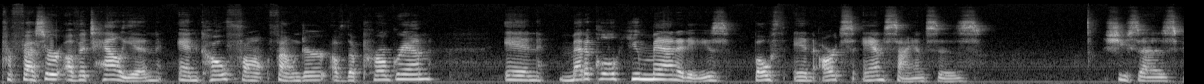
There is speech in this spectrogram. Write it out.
professor of Italian and co founder of the program in medical humanities, both in arts and sciences. She says,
